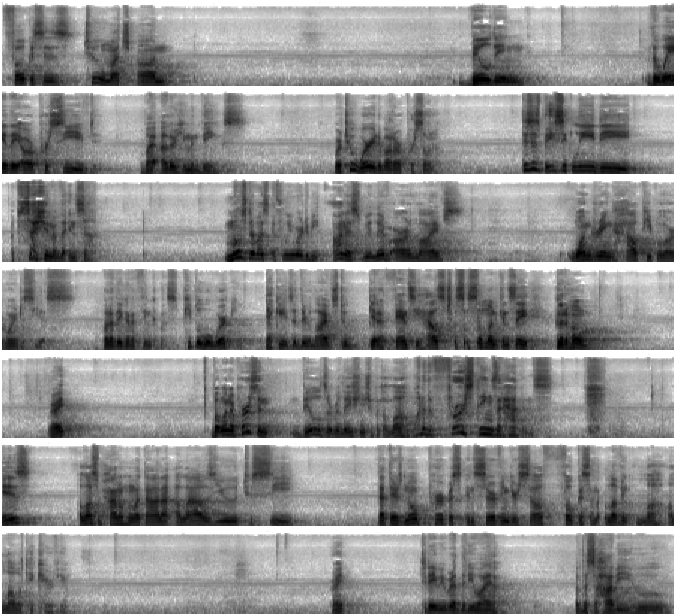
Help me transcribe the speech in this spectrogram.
focuses too much on building the way they are perceived by other human beings. We're too worried about our persona. This is basically the obsession of the insan. Most of us, if we were to be honest, we live our lives wondering how people are going to see us. What are they going to think of us? People will work decades of their lives to get a fancy house just so someone can say, good home. Right? But when a person builds a relationship with Allah, one of the first things that happens is Allah subhanahu wa ta'ala allows you to see that there's no purpose in serving yourself. Focus on loving Allah, Allah will take care of you. Right? Today we read the riwayah of the Sahabi who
